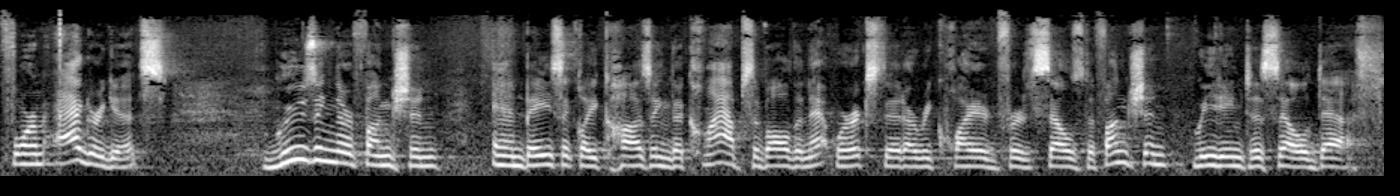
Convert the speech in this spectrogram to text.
form aggregates, losing their function, and basically causing the collapse of all the networks that are required for cells to function, leading to cell death.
